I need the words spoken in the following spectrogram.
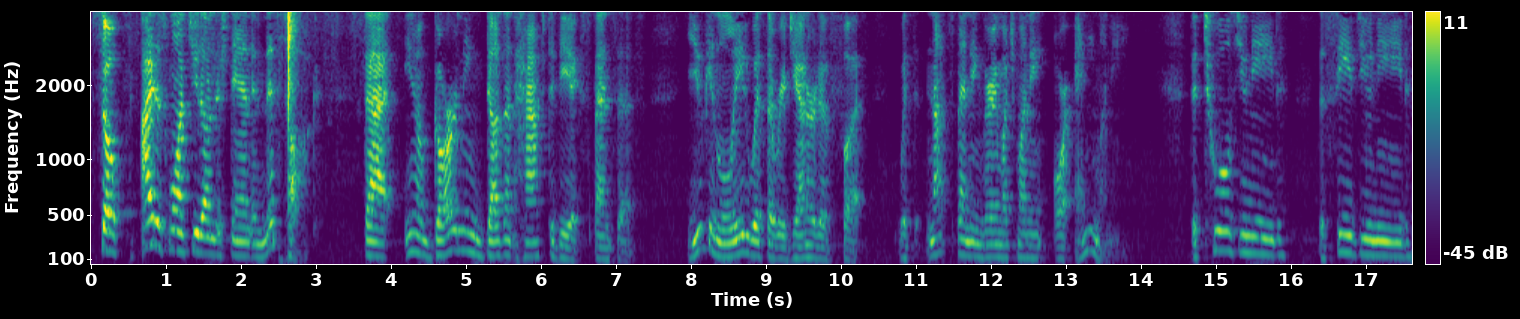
So I just want you to understand in this talk that, you know, gardening doesn't have to be expensive. You can lead with a regenerative foot with not spending very much money or any money. The tools you need, the seeds you need,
